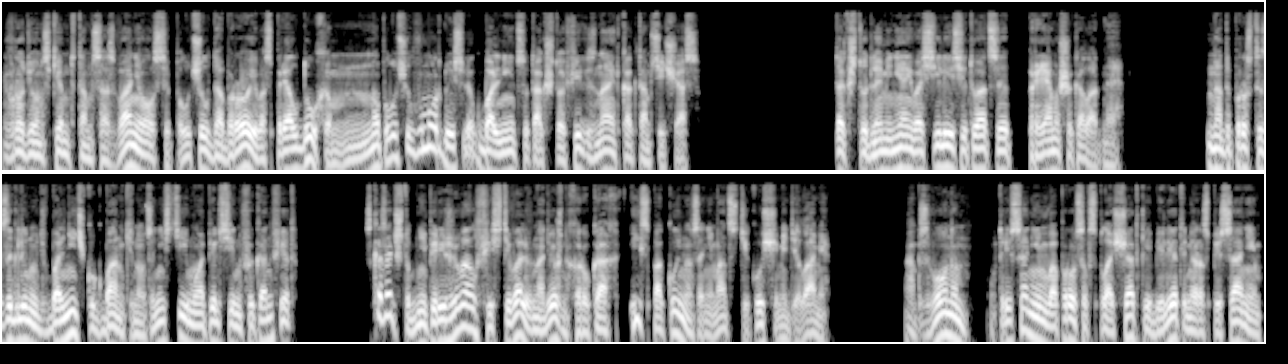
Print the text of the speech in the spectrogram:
Вроде он с кем-то там созванивался, получил добро и воспрял духом, но получил в морду и слег в больницу, так что фиг знает, как там сейчас. Так что для меня и Василия ситуация прямо шоколадная. Надо просто заглянуть в больничку к Банкину, занести ему апельсинов и конфет, сказать, чтобы не переживал, фестиваль в надежных руках и спокойно заниматься текущими делами. Обзвоном, утрясанием вопросов с площадкой, билетами, расписанием,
